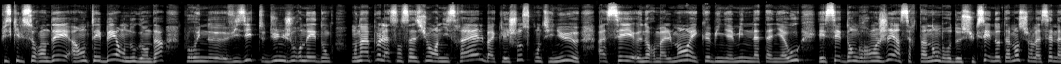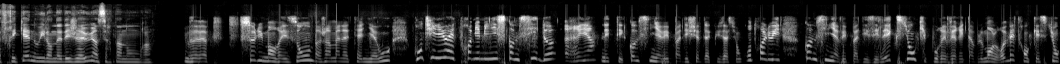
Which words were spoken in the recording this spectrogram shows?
puisqu'il se rendait à Entebbe, en Ouganda, pour une visite d'une journée. Donc on a un peu la sensation en Israël bah, que les choses continuent assez normalement et que Benjamin Netanyahou essaie d'engranger un certain nombre de succès, notamment sur la scène africaine où il en a déjà eu un certain nombre. Vous avez absolument raison. Benjamin Netanyahu continue à être Premier ministre comme si de rien n'était, comme s'il n'y avait pas des chefs d'accusation contre lui, comme s'il n'y avait pas des élections qui pourraient véritablement le remettre en question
